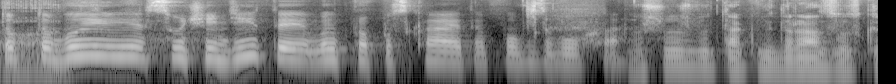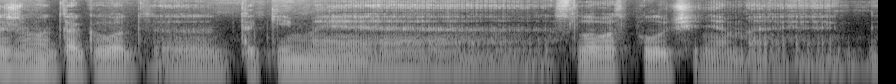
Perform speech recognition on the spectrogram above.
Тобто ви, сучі діти, ви пропускаєте повз вуха. Ну що ж ви так відразу, скажімо так, от, е, такими е, словосполученнями е,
